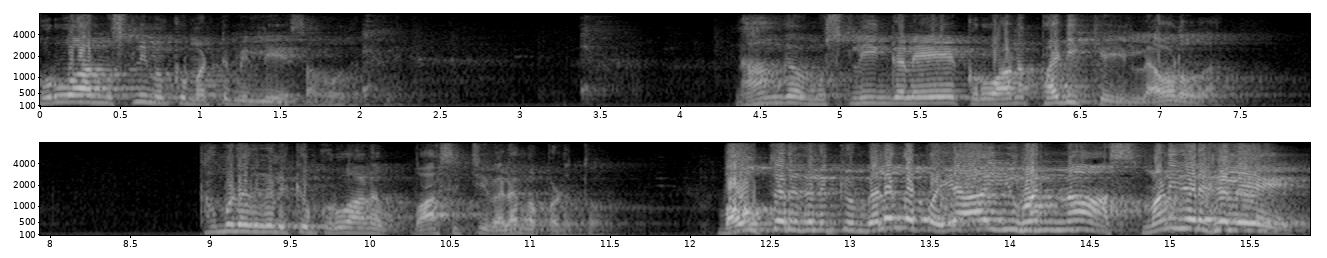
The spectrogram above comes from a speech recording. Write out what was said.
குருவான் முஸ்லீமுக்கு மட்டும் இல்லையே சகோதரர்களே. நாங்க முஸ்லீம்களே குருவானை படிக்க இல்லை அவ்வளவுதான். தமிழர்களுக்கும் குருவானை வாசிச்சு விளங்கப்படுத்தோம். பௌத்தர்களுக்கும் விளங்கப்ப யா மனிதர்களே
